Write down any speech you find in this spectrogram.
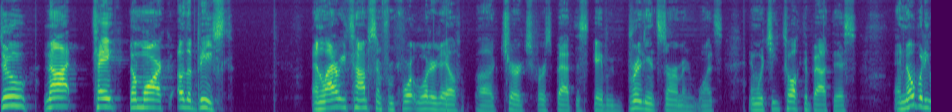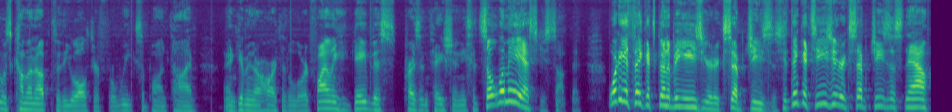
Do not take the mark of the beast. And Larry Thompson from Fort Lauderdale uh, Church, First Baptist, gave a brilliant sermon once in which he talked about this. And nobody was coming up to the altar for weeks upon time and giving their heart to the Lord. Finally, he gave this presentation. He said, So let me ask you something. What do you think it's going to be easier to accept Jesus? You think it's easier to accept Jesus now?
